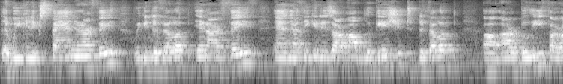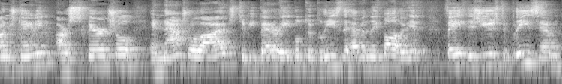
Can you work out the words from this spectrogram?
that we can expand in our faith, we can develop in our faith, and I think it is our obligation to develop uh, our belief, our understanding, our spiritual and natural lives to be better able to please the Heavenly Father. If faith is used to please Him,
